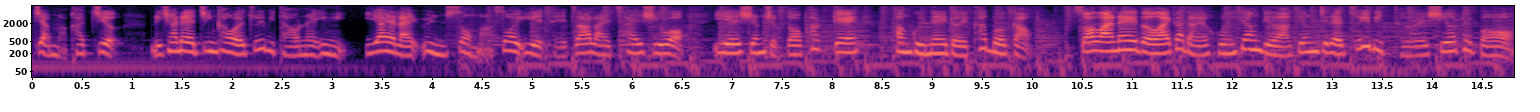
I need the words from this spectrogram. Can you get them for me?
汁嘛较少。而且咧，进口的水蜜桃呢，因为伊爱来运送嘛，所以伊会提早来采收哦。伊的成熟度较低，香气呢就会较无够。所以呢，就来甲大家分享着啊，经这个水蜜桃的小撇步哦。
